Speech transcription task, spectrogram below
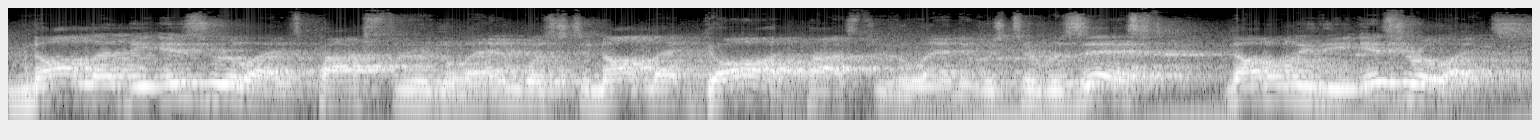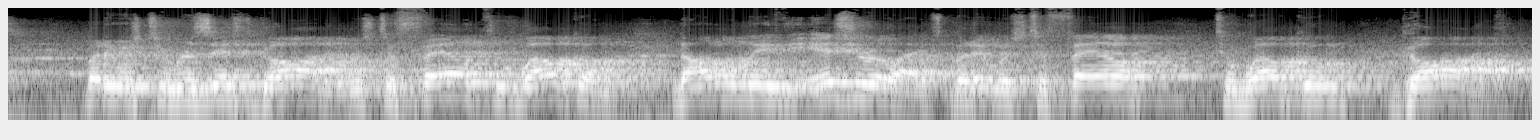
not let the Israelites pass through the land was to not let God pass through the land. It was to resist not only the Israelites, but it was to resist God. It was to fail to welcome not only the Israelites, but it was to fail to welcome God.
